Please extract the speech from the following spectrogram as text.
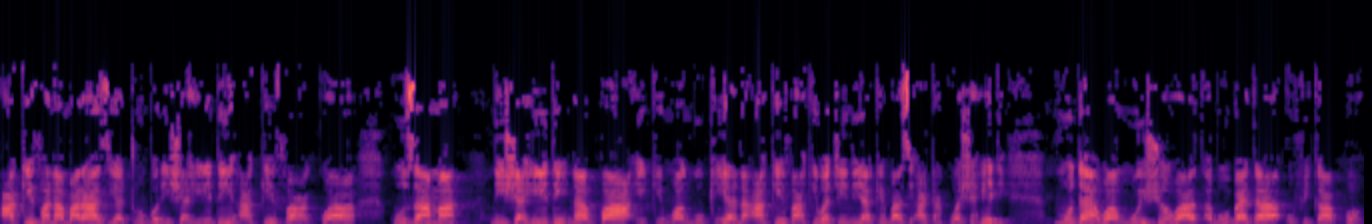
akifa na maradhi ya tumbo ni shahidi akifa kwa kuzama ni shahidi na paa ikimwangukia na akifa akiwa chini yake basi atakuwa shahidi muda wa mwisho wa abubeda ufikapo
